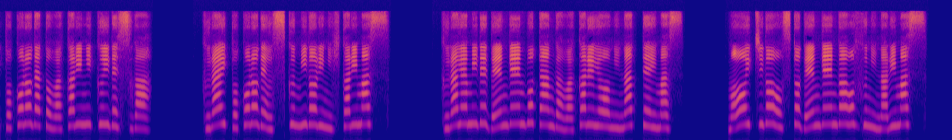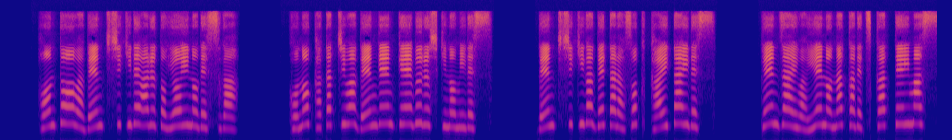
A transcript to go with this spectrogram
いところだとわかりにくいですが、暗いところで薄く緑に光ります。暗闇で電源ボタンがわかるようになっています。もう一度押すと電源がオフになります。本当は電池式であると良いのですが、この形は電源ケーブル式のみです。電池式が出たら即買いたいです。現在は家の中で使っています。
